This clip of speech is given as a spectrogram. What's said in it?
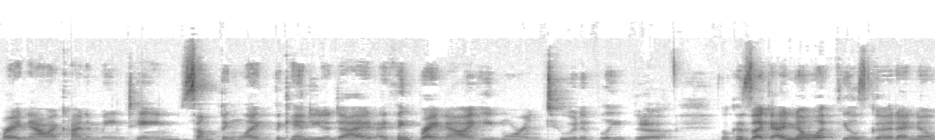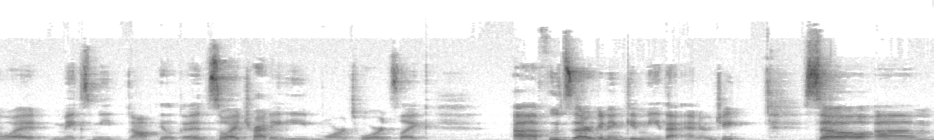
right now I kind of maintain something like the candida diet. I think right now I eat more intuitively yeah, because like I know what feels good, I know what makes me not feel good, so I try to eat more towards like uh, foods that are going to give me that energy. So um,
